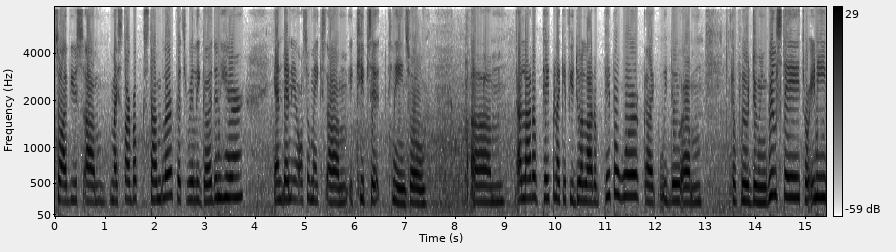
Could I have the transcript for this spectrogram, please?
So I've used um, my Starbucks tumbler. Fits really good in here. And then it also makes, um, it keeps it clean. So um, a lot of paper, like if you do a lot of paperwork, like we do, um, if we were doing real estate or any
